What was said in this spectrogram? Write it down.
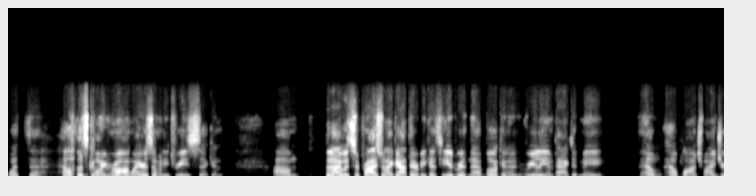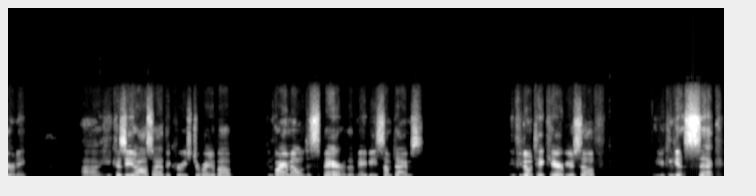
"What the hell is going wrong? Why are so many trees sick?" And um, but I was surprised when I got there because he had written that book, and it really impacted me, and helped help launch my journey. Uh, because he, he also had the courage to write about environmental despair. That maybe sometimes, if you don't take care of yourself, you can get sick.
